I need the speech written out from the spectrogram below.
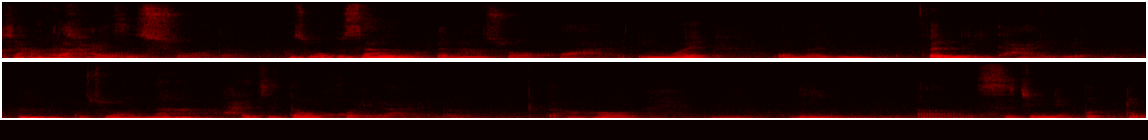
想要跟孩子说说的？可是我不知道怎么跟他说话，因为我们分离太远了。嗯，我说那孩子都回来了，然后你你呃时间也不多，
